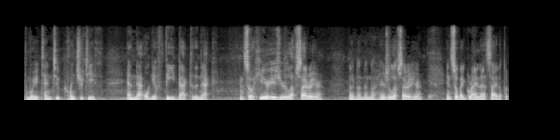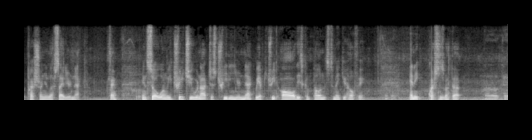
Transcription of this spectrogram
the more you tend to clench your teeth, and that will give feedback to the neck. And so here is your left side right here. No, no, no, no. Here's your left side right here. Yeah. And so by grinding that side, it'll put pressure on your left side of your neck. Okay? And so when we treat you, we're not just treating your neck, we have to treat all these components to make you healthy. Any questions about that? Okay.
